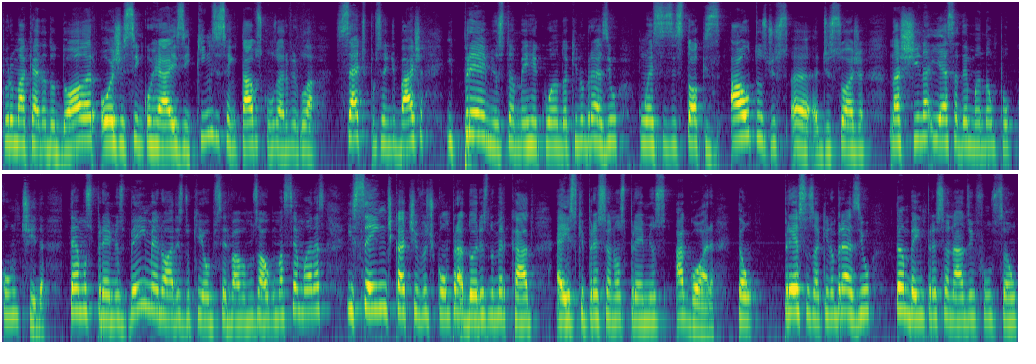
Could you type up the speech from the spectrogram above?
por uma queda do dólar, hoje R$ 5,15 com 0,7% de baixa e prêmios também recuando aqui no Brasil com esses estoques altos de, uh, de soja na China e essa demanda um pouco contida. Temos prêmios bem menores do que observávamos há algumas semanas e sem indicativos de compradores no mercado. É isso que pressiona os prêmios agora. Então, preços aqui no Brasil também pressionados em função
